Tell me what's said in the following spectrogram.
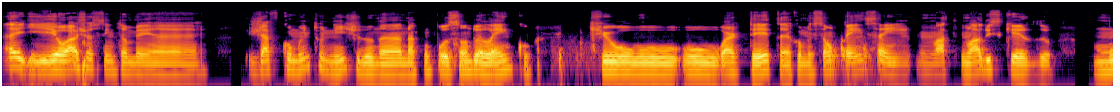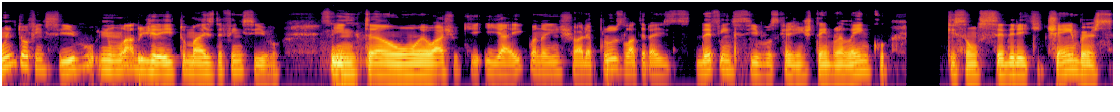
É, e eu acho assim também, é, já ficou muito nítido na, na composição do elenco que o, o Arteta, a comissão, pensa em um, um lado esquerdo muito ofensivo e um lado direito mais defensivo. Sim. Então, eu acho que. E aí, quando a gente olha para os laterais defensivos que a gente tem no elenco, que são Cedric Chambers,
